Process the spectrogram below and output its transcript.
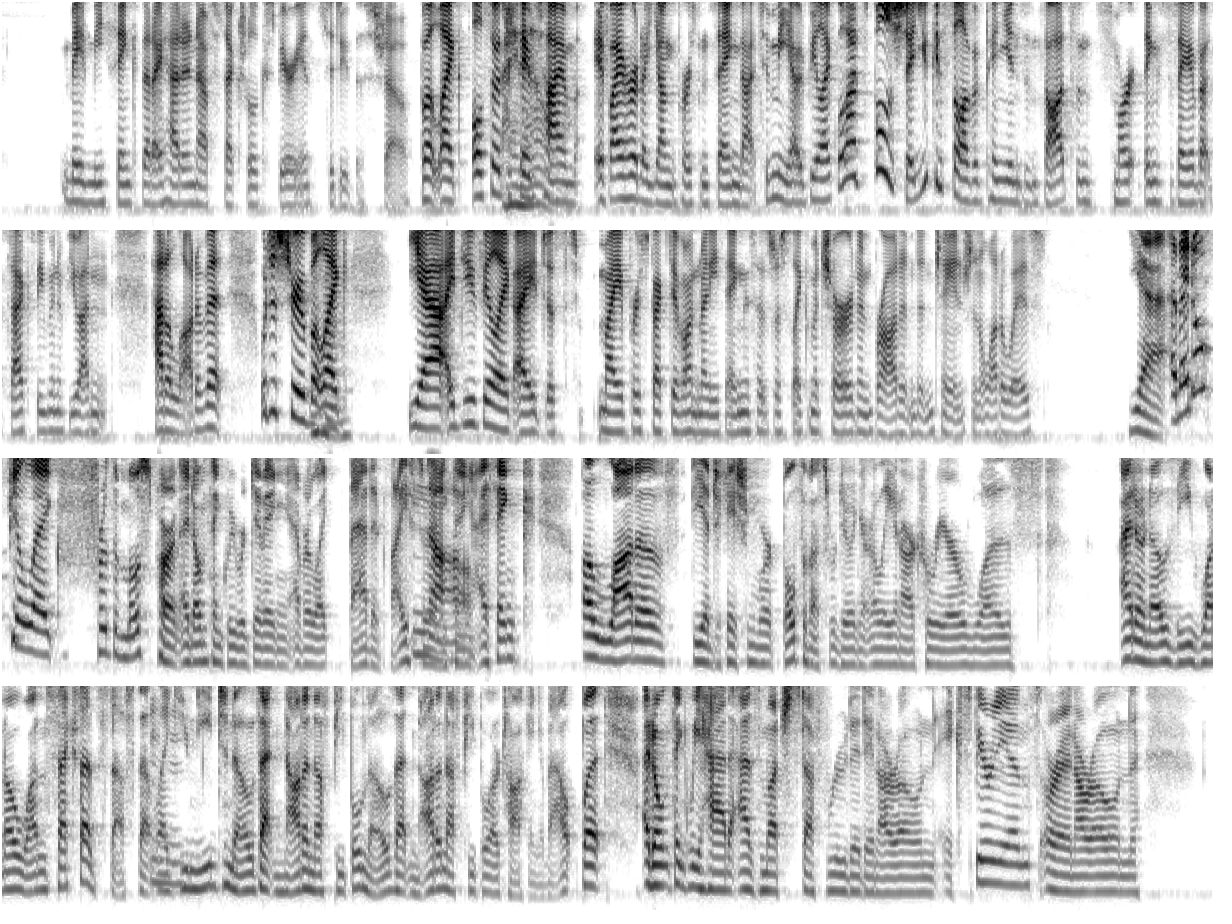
made me think that I had enough sexual experience to do this show. But like also at the I same know. time, if I heard a young person saying that to me, I would be like, "Well, that's bullshit. You can still have opinions and thoughts and smart things to say about sex even if you hadn't had a lot of it." Which is true, but Mm-hmm. like yeah, I do feel like I just my perspective on many things has just like matured and broadened and changed in a lot of ways. Yeah, and I don't feel like for the most part I don't think we were giving ever like bad advice or No. anything. I think a lot of the education work both of us were doing early in our career was I don't know, the 101 sex ed stuff that like Mhm. you need to know that not enough people know that not enough people are talking about. But I don't think we had as much stuff rooted in our own experience or in our own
